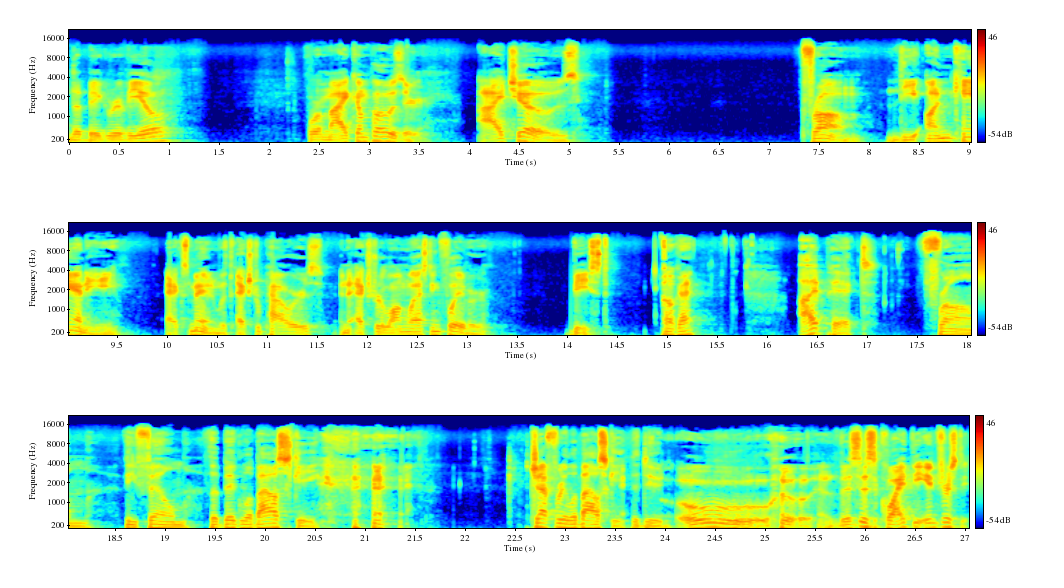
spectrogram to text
the big reveal for my composer, I chose from the uncanny X Men with extra powers and extra long lasting flavor, Beast. Okay. I picked from the film The Big Lebowski. Jeffrey Lebowski, the dude. Oh, this is quite the interesting.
